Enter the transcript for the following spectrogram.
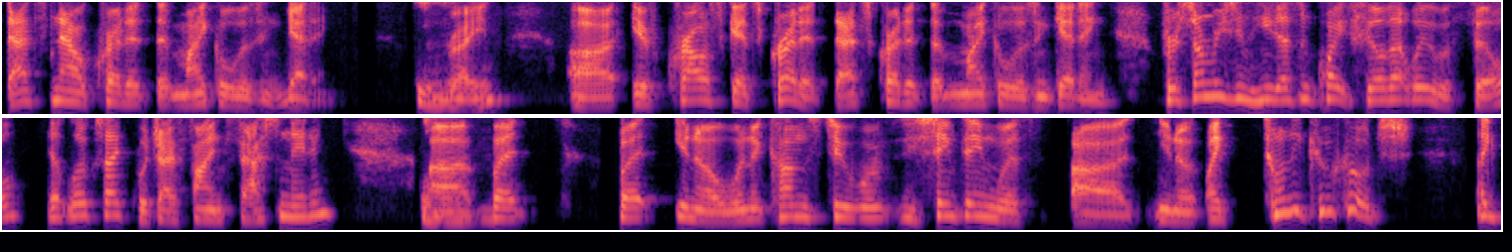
that's now credit that michael isn't getting mm-hmm. right uh, if Krause gets credit, that's credit that Michael isn't getting. For some reason, he doesn't quite feel that way with Phil. It looks like, which I find fascinating. Uh, mm-hmm. Uh, but, but you know, when it comes to the same thing with, uh, you know, like Toni Kukoc, like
